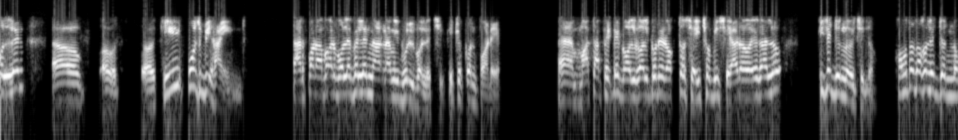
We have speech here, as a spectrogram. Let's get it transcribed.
বললেন কি? পুশ বিহাইন্ড তারপর আবার বলে ফেললেন না না, আমি ভুল বলেছি। কিছুক্ষণ পরে। হ্যাঁ মাথা ফেটে গল গল করে রক্ত সেই ছবি শেয়ার হয়ে গেল। কিসের জন্য হয়েছিল? ক্ষমতা দখলের জন্য।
